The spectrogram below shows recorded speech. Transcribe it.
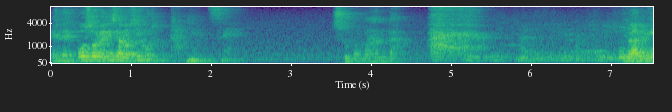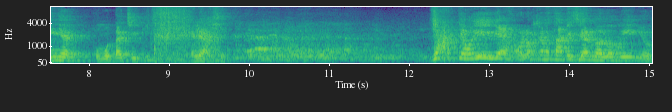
el esposo le dice a los hijos, cállense. Su mamá anda. La niña, como está chiquita, ¿qué le hace? Ya te oí, viejo, lo que le estás diciendo a los niños.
